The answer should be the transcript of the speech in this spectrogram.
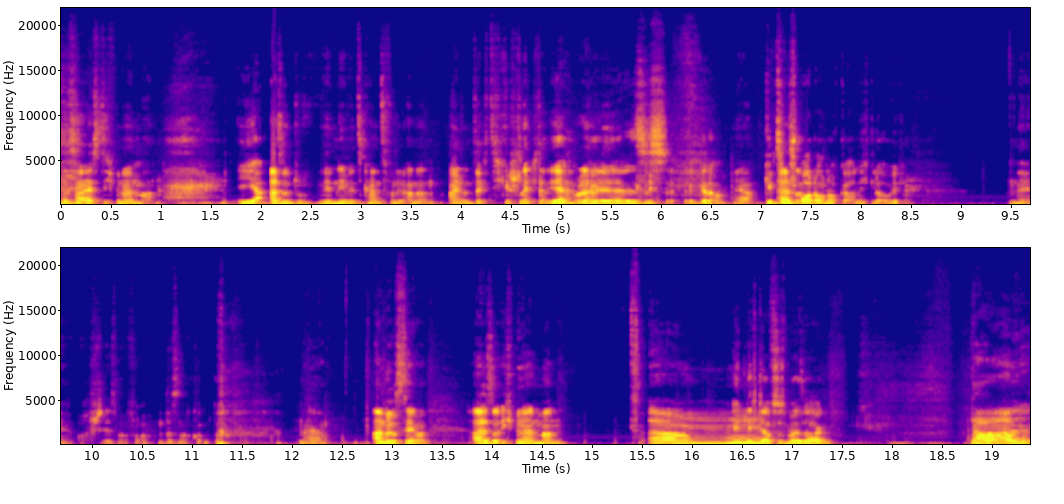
Das heißt, ich bin ein Mann. Ja. Also du, wir nehmen jetzt keins von den anderen 61 Geschlechtern. Ja, oder? äh, es Okay. ist, äh, genau. Ja. Gibt es im also, Sport auch noch gar nicht, glaube ich. Nee, oh, stell dir das mal vor, wenn das noch kommt. naja, anderes Thema. Also, ich bin ein Mann. Ähm, Endlich darfst du es mal sagen. Da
